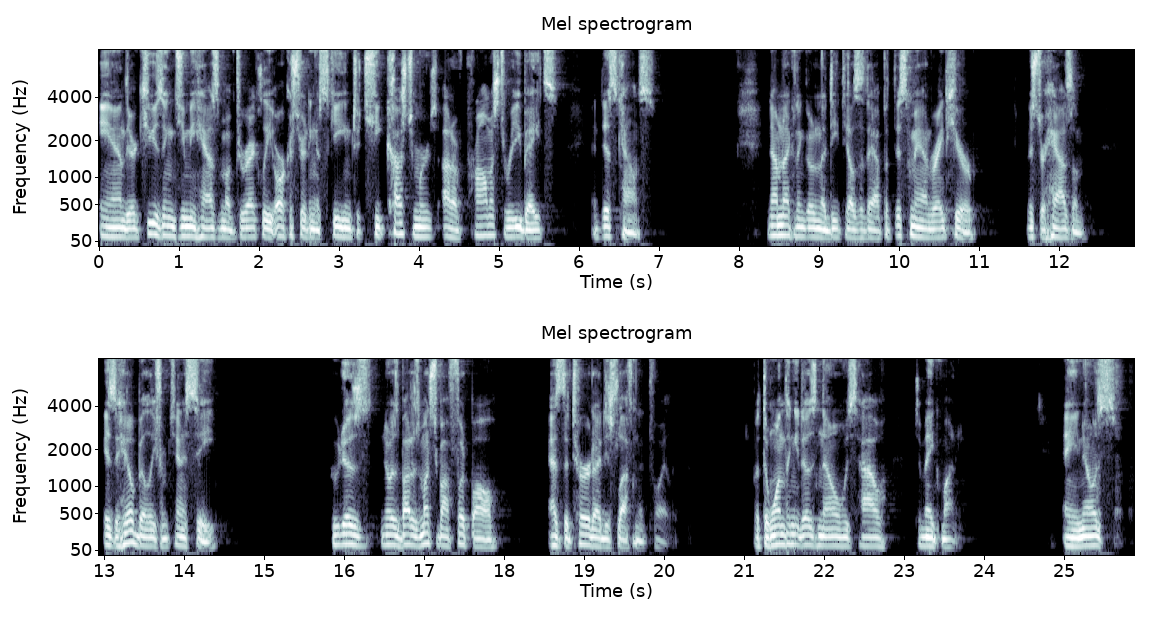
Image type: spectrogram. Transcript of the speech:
And they're accusing Jimmy Haslam of directly orchestrating a scheme to cheat customers out of promised rebates and discounts. Now, I'm not going to go into the details of that, but this man right here, Mr. Haslam, is a hillbilly from Tennessee who does knows about as much about football as the turd I just left in the toilet. But the one thing he does know is how to make money. And he knows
